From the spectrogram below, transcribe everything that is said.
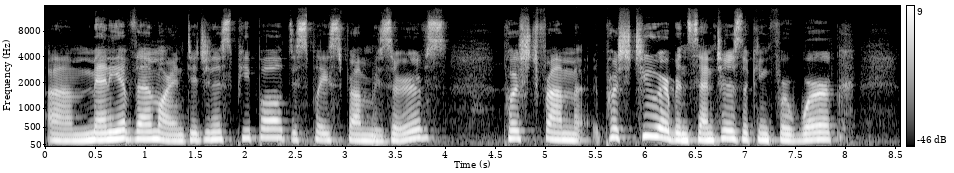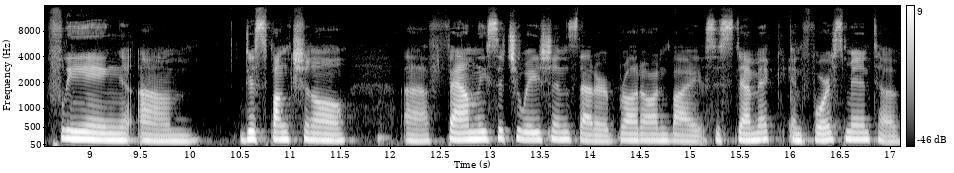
Um, many of them are indigenous people displaced from reserves, pushed from pushed to urban centers looking for work, fleeing um, dysfunctional uh, family situations that are brought on by systemic enforcement of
